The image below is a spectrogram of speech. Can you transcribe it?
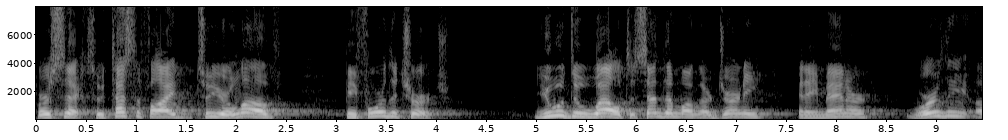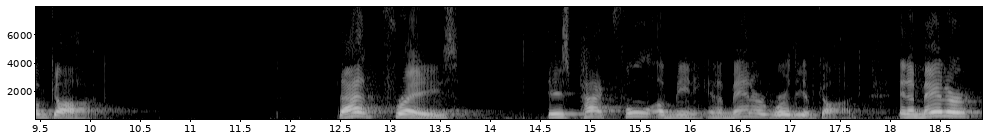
Verse 6 Who testified to your love before the church. You will do well to send them on their journey in a manner worthy of God. That phrase is packed full of meaning in a manner worthy of God, in a manner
